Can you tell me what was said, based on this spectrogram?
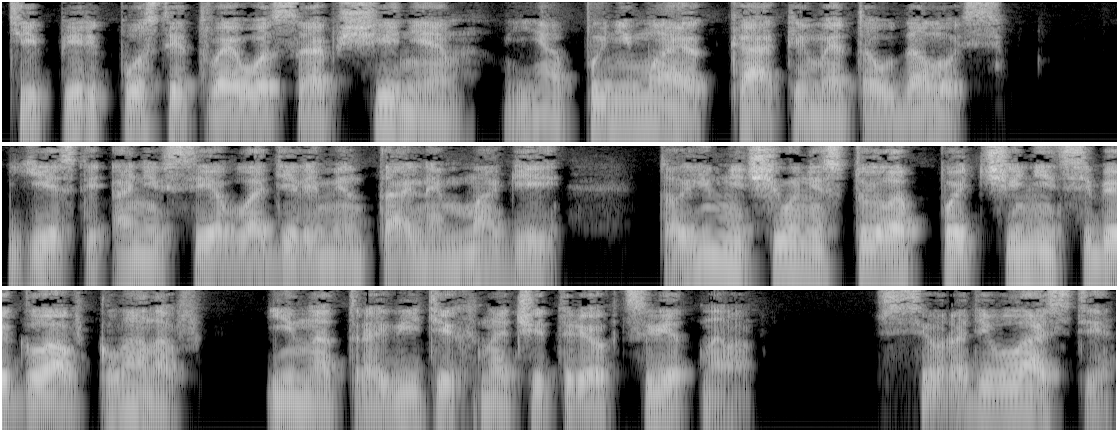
Теперь после твоего сообщения я понимаю, как им это удалось. Если они все владели ментальной магией, то им ничего не стоило подчинить себе глав кланов и натравить их на четырехцветного. Все ради власти,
